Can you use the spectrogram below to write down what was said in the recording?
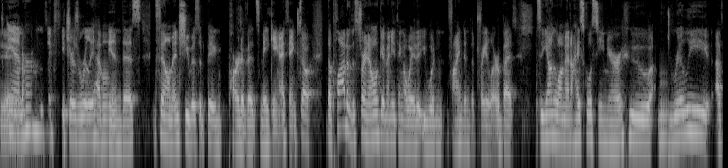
Yeah. and her music features really heavily in this film and she was a big part of its making i think. So the plot of the story and i won't give anything away that you wouldn't find in the trailer but it's a young woman a high school senior who really a,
